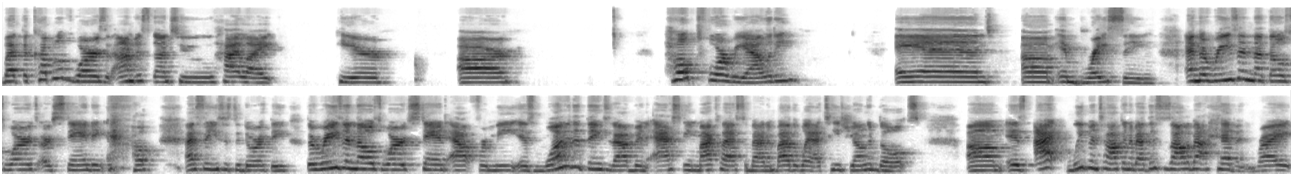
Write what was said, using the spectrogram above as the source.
But the couple of words that I'm just going to highlight here are hoped for reality and um, embracing. And the reason that those words are standing out, I see you, Sister Dorothy. The reason those words stand out for me is one of the things that I've been asking my class about. And by the way, I teach young adults. Um, is I we've been talking about this is all about heaven, right?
